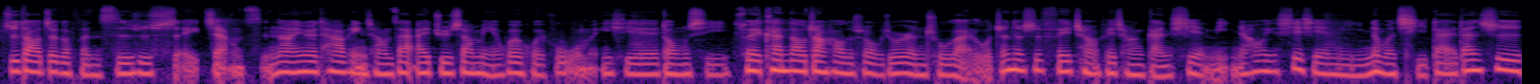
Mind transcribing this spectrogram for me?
知道这个粉丝是谁这样子。那因为他平常在 IG 上面也会回复我们一些东西，所以看到账号的时候我就认出来了。我真的是非常非常感谢你，然后也谢谢你那么期待。但是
